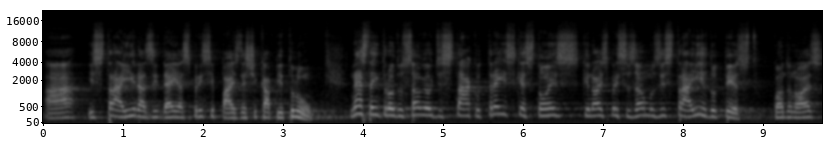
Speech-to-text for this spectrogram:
a extrair as ideias principais deste capítulo 1. Nesta introdução eu destaco três questões que nós precisamos extrair do texto quando nós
